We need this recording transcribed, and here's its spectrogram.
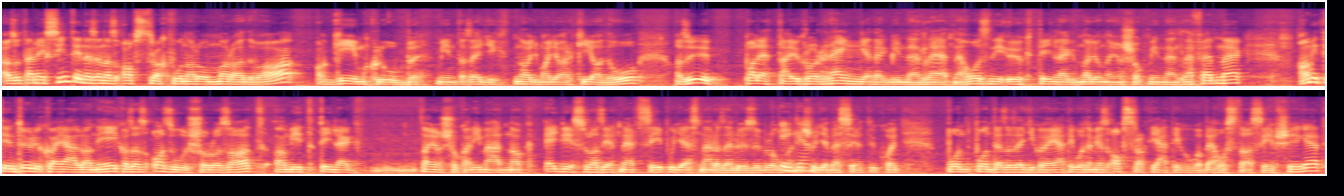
Azután még szintén ezen az absztrakt vonalon maradva a Game Club, mint az egyik nagy magyar kiadó, az ő palettájukról rengeteg mindent lehetne hozni, ők tényleg nagyon-nagyon sok mindent lefednek. Amit én tőlük ajánlanék, az az Azul sorozat, amit tényleg nagyon sokan imádnak. Egyrésztről azért, mert szép, ugye ezt már az előző blogban Igen. is ugye beszéltük, hogy pont, pont ez az egyik olyan játék volt, ami az absztrakt játékokba behozta a szépséget.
